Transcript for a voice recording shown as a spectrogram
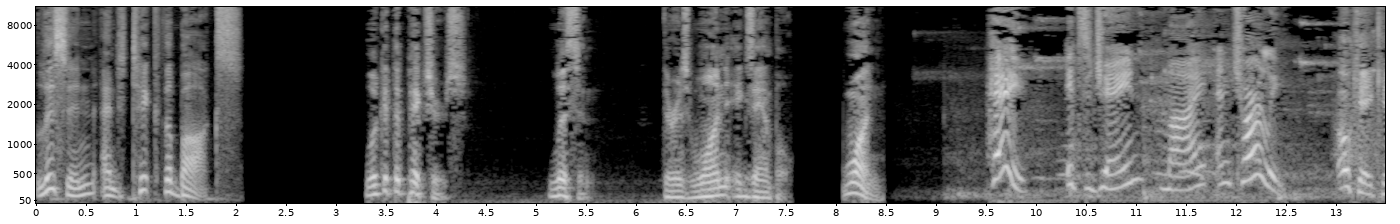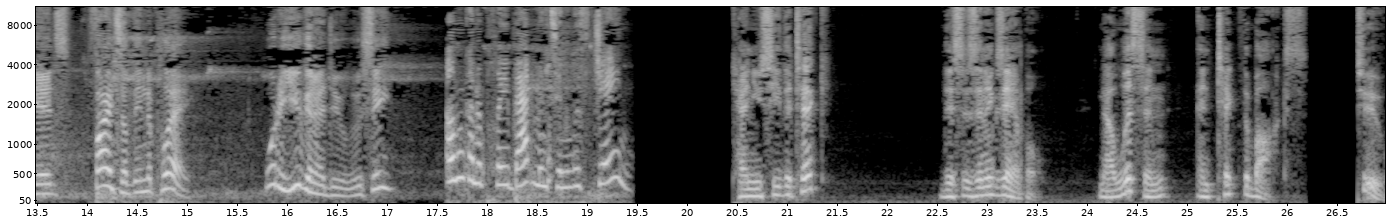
Listen and tick the box. Look at the pictures. Listen. There is one example. 1. Hey, it's Jane, Mai, and Charlie. Okay, kids, find something to play. What are you gonna do, Lucy? I'm gonna play badminton with Jane. Can you see the tick? This is an example. Now listen and tick the box. 2.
